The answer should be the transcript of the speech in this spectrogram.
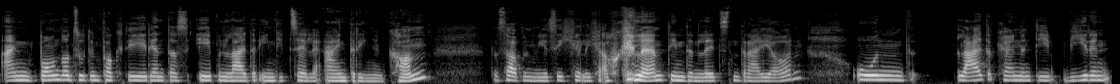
ein Bondon zu den Bakterien, das eben leider in die Zelle eindringen kann. Das haben wir sicherlich auch gelernt in den letzten drei Jahren. Und leider können die Viren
